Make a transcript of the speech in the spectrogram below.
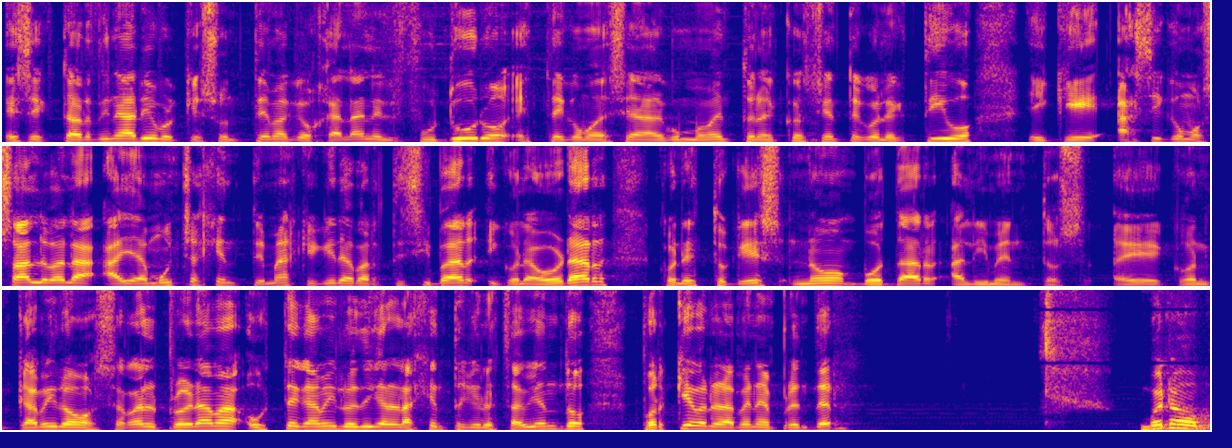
es extraordinario porque es un tema que ojalá en el futuro esté, como decía en algún momento, en el consciente colectivo y que así como Sálvala, haya mucha gente más que quiera participar y colaborar con esto que es no votar alimentos. Eh, con Camilo vamos a cerrar el programa. Usted, Camilo, dígale a la gente que lo está viendo, ¿por qué vale la pena emprender? Bueno,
